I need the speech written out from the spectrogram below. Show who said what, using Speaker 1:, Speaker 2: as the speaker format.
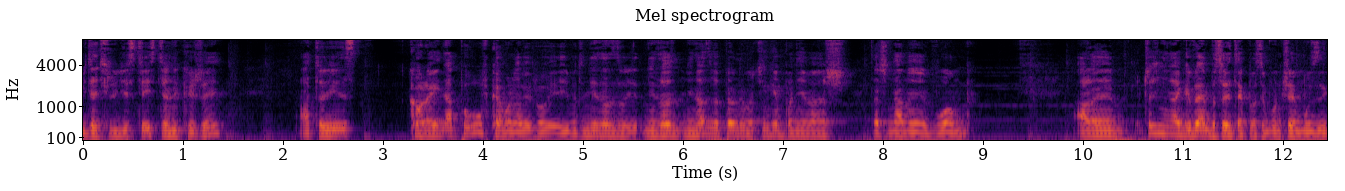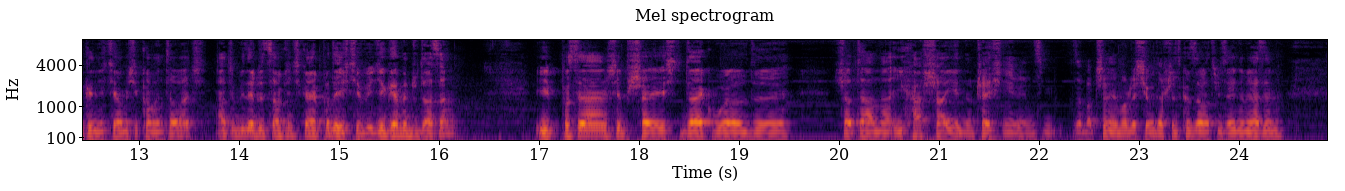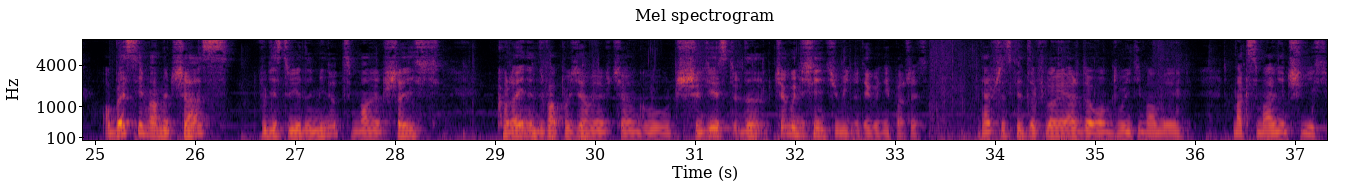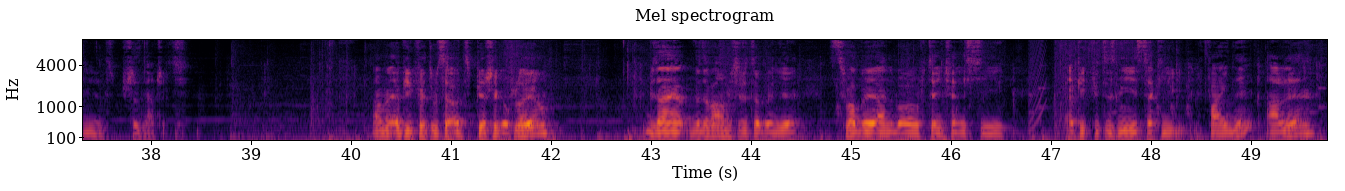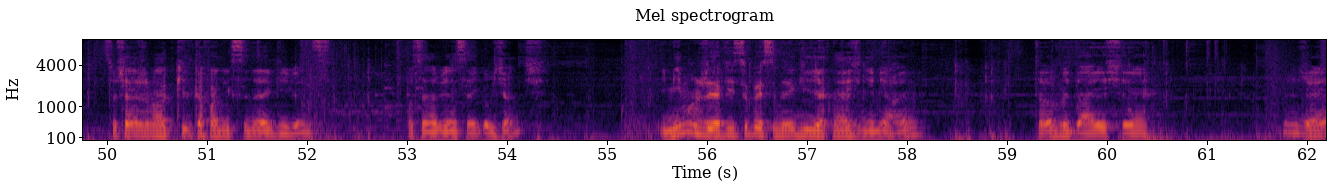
Speaker 1: widać ludzie z tej strony kyży, a to jest kolejna połówka, można by powiedzieć, bo to nie nazwę, nie, nie nazwę pełnym odcinkiem, ponieważ zaczynamy w łąb, ale wcześniej nagrywałem, bo sobie tak po prostu włączyłem muzykę, nie chciało mi się komentować, a tu widzę, że całkiem ciekawe podejście wyjdzie. Gramy Judasem i postarałem się przejść Dark World, y, Szatana i Hasha jednocześnie, więc zobaczymy, może się uda wszystko załatwić za jednym razem. Obecnie mamy czas, 21 minut, mamy przejść kolejne dwa poziomy w ciągu 30, no, w ciągu 10 minut, jakby nie patrzeć. Na wszystkie te flory aż do łąb dwójki mamy maksymalnie 30 minut przeznaczyć. Mamy Epic Fetusa od pierwszego floru. Wydaje, wydawało mi się, że to będzie słaby run, bo w tej części Epic Fetus nie jest taki fajny, ale słyszałem, że ma kilka fajnych synergii, więc postanowiłem sobie go wziąć. I mimo, że jakiejś super synergii jak na razie nie miałem, to wydaje się, że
